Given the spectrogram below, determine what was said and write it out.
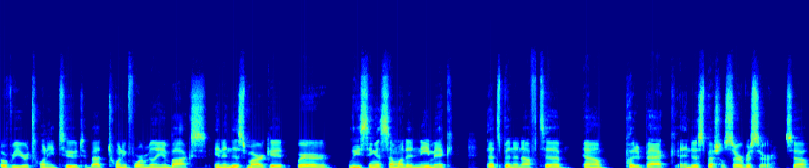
over year 22 to about 24 million bucks. And in this market where leasing is somewhat anemic, that's been enough to you know, put it back into a special servicer. So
